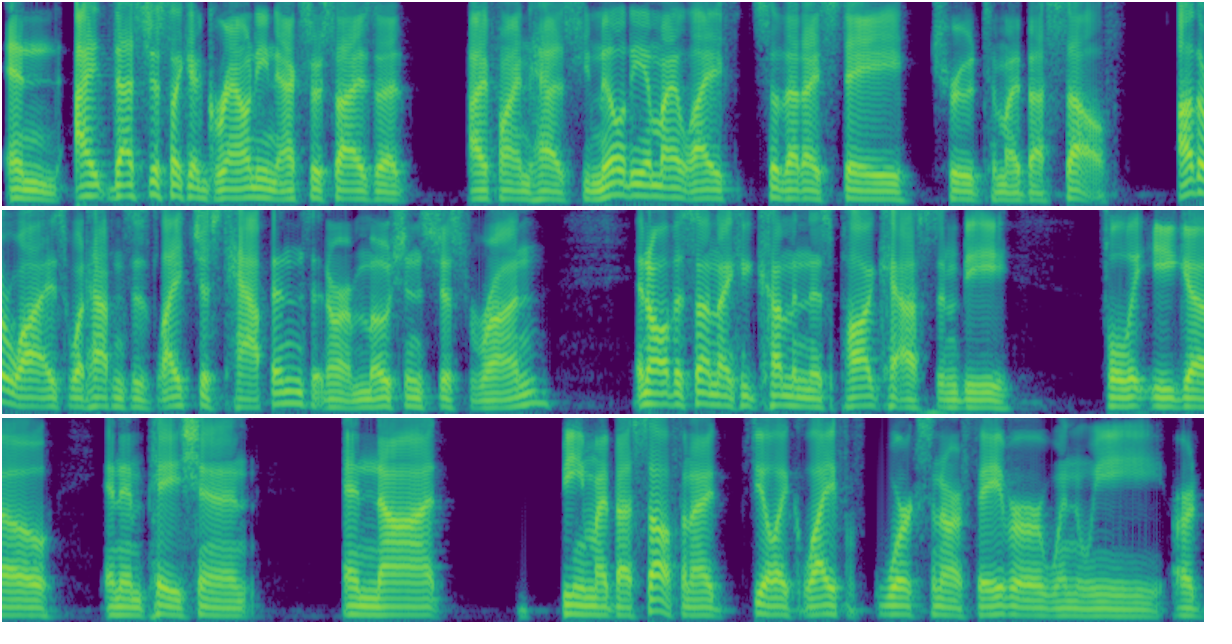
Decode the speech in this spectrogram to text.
And I that's just like a grounding exercise that I find has humility in my life so that I stay true to my best self. Otherwise, what happens is life just happens and our emotions just run. And all of a sudden, I could come in this podcast and be full of ego and impatient and not being my best self. And I feel like life works in our favor when we are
